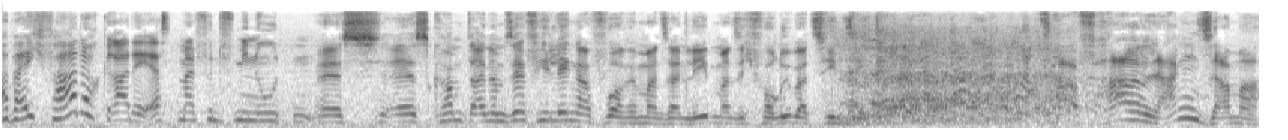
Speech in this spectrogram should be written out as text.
Aber ich fahre doch gerade erst mal fünf Minuten. Es, es kommt einem sehr viel länger vor, wenn man sein Leben an sich vorüberziehen sieht. fahr, fahr langsamer.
